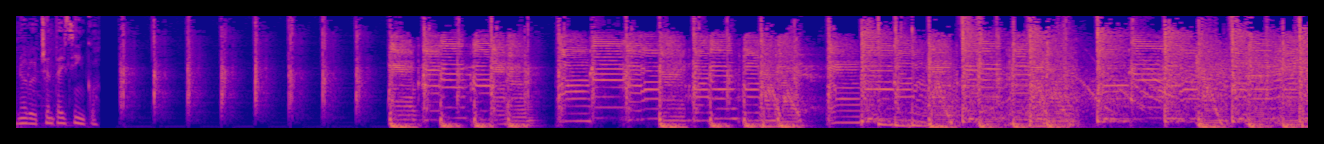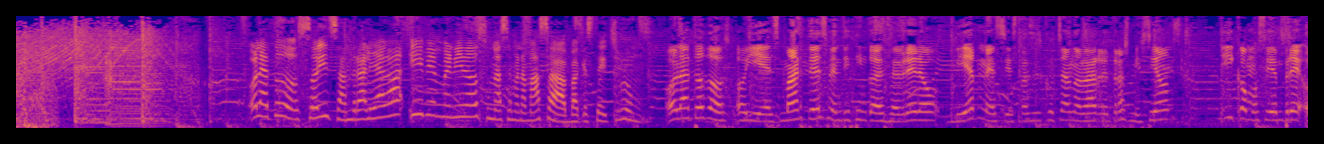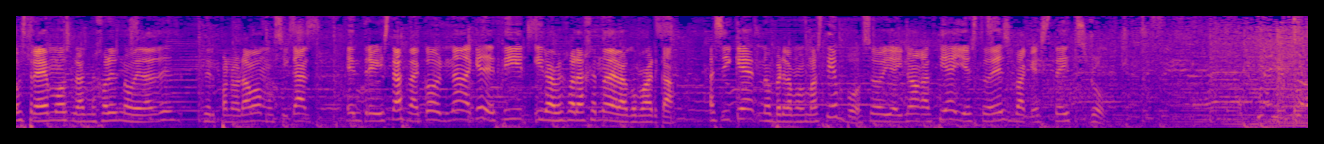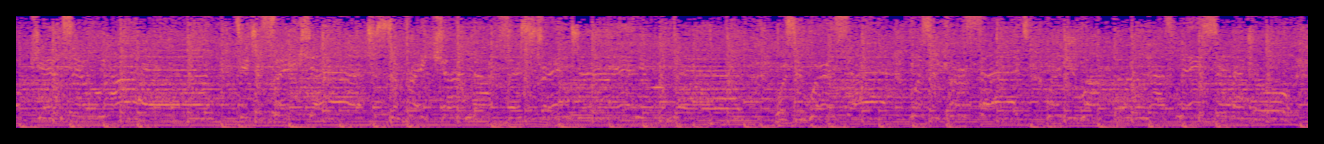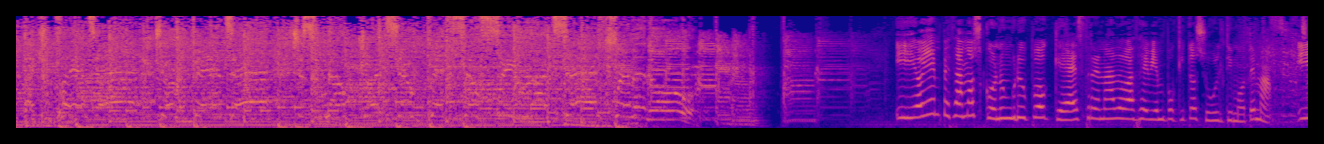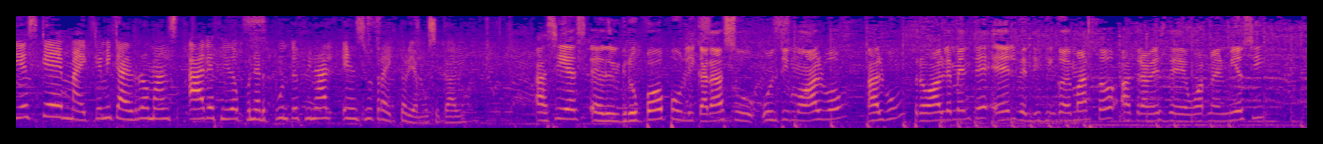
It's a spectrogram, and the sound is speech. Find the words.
906985. Hola a todos, soy Sandra Aliaga y bienvenidos una semana más a Backstage Room. Hola a todos, hoy es martes 25 de febrero, viernes si estás escuchando la retransmisión y como siempre os traemos las mejores novedades del panorama musical, entrevistaza con nada que decir y la mejor agenda de la comarca. Así que no perdamos más tiempo, soy Ainhoa García y esto es Backstage Room. Empezamos con un grupo que ha estrenado hace bien poquito su último tema. Y es que My Chemical Romance ha decidido poner punto final en su trayectoria musical. Así es, el grupo publicará su último álbum, álbum probablemente el 25 de marzo a través de Warner Music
